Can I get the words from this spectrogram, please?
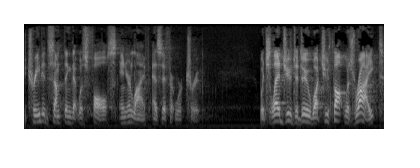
You treated something that was false in your life as if it were true, which led you to do what you thought was right,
